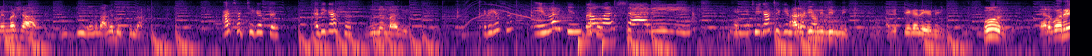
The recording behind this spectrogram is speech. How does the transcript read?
মেম্বার সাহেব দুজনে ভাগে ধরছিলাম। আচ্ছা ঠিক আছে। এদিকে আসো। দুজন বাজি এদিকে আসো। এবার কিন্তু আমার শাড়ি। ঠিক আছে কিনা টাকা দিমনি দিমনি। আগে টাকা দেখে নেই। শোন এরপরে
